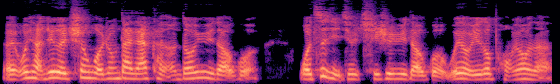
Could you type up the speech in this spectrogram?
呃，我想这个生活中大家可能都遇到过，我自己就其实遇到过。我有一个朋友呢，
